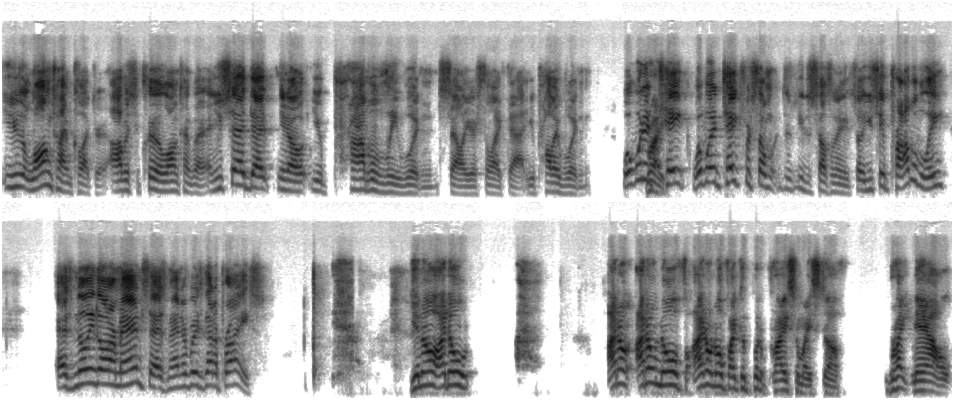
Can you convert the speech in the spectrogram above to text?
you're a long time collector, obviously clearly a long time collector, and you said that you know you probably wouldn't sell your stuff like that. You probably wouldn't. What would it right. take? What would it take for someone to, you to sell something? So you say probably, as Million Dollar Man says, man, everybody's got a price. You know, I don't, I don't, I don't know if I don't know if I could put a price on my stuff right now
